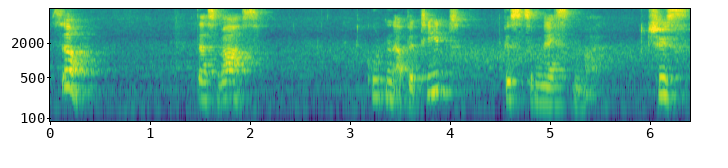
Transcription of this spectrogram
So, das war's. Guten Appetit, bis zum nächsten Mal. Tschüss.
